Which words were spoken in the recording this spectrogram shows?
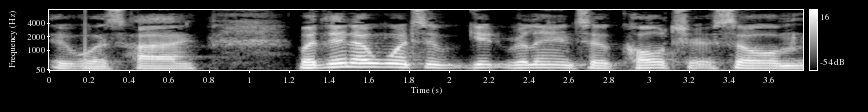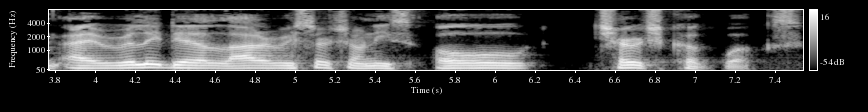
it was high. But then I want to get really into culture. So um, I really did a lot of research on these old church cookbooks.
